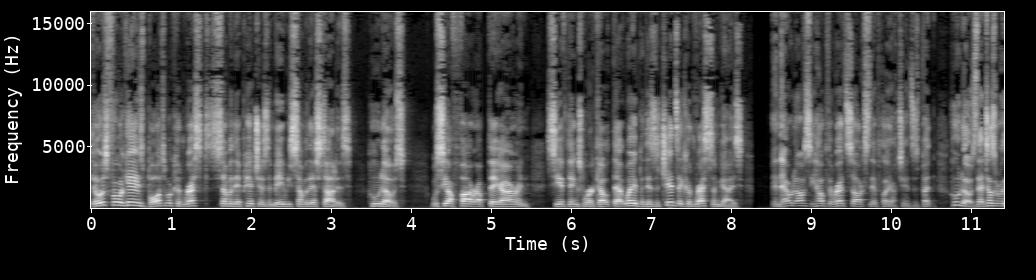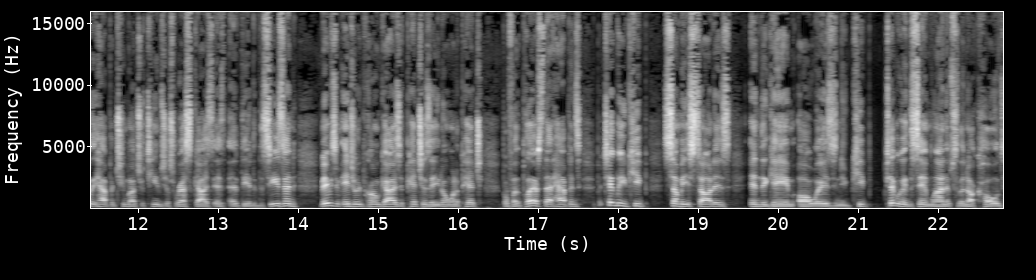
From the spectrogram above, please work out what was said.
Those four games, Baltimore could rest some of their pitchers and maybe some of their starters. Who knows? We'll see how far up they are and see if things work out that way, but there's a chance they could rest some guys. And that would obviously help the Red Sox in their playoff chances. But who knows? That doesn't really happen too much with teams just rest guys at, the end of the season. Maybe some injury prone guys or pitchers that you don't want to pitch before the playoffs. That happens. But typically, you keep some of your starters in the game always, and you keep typically the same lineup so they're not cold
